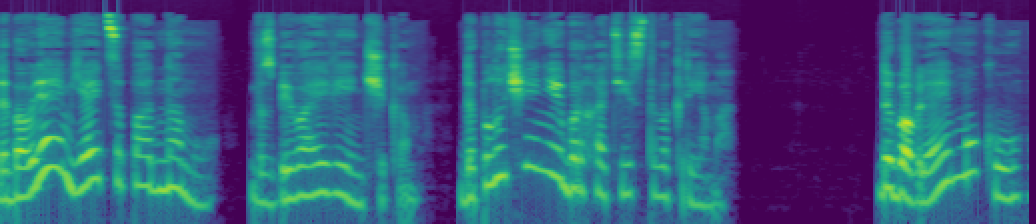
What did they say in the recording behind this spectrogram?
Добавляем яйца по одному, взбивая венчиком, до получения бархатистого крема. Добавляем муку,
